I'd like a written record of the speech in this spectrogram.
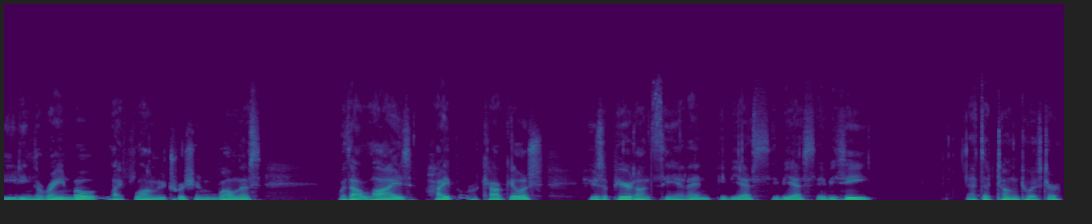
Eating the Rainbow Lifelong Nutrition Wellness Without Lies, Hype, or Calculus. She has appeared on CNN, PBS, CBS, ABC. That's a tongue twister.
